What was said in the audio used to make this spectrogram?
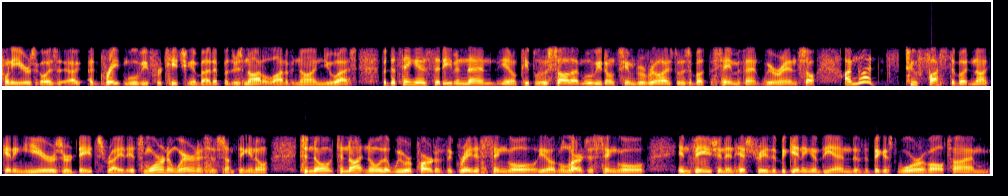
20 years ago is a, a great movie for teaching about it, but there's not a lot of non-U.S. But the thing is that even then, you know, people who saw that movie don't seem to have realized it was about the same event we were in. So I'm not too fussed about not getting years or dates right. It's more an awareness of something, you know, to know to not know that we were part of the greatest single, you know, the largest single invasion in history, the beginning of the end of the biggest war of all time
